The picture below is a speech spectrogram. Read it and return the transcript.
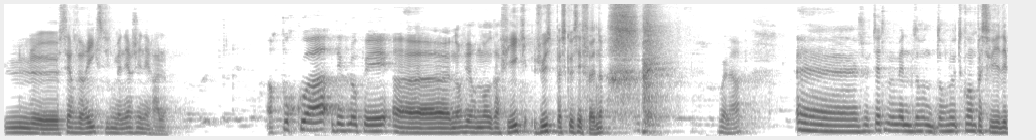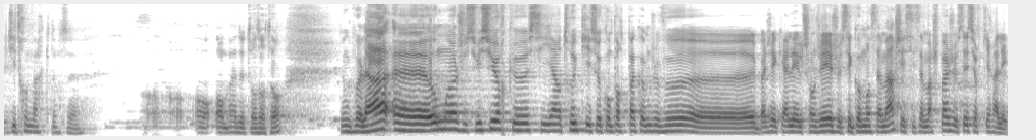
le, serveur X d'une manière générale. Alors pourquoi développer euh, un environnement graphique Juste parce que c'est fun? voilà. Euh, je vais peut-être me mettre dans, dans l'autre coin parce qu'il y a des petites remarques en, bas de temps en temps. Donc voilà, euh, au moins je suis sûr que s'il y a un truc qui se comporte pas comme je veux, bah, j'ai qu'à aller le changer, je sais comment ça marche, et si ça marche pas, je sais sur qui râler.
